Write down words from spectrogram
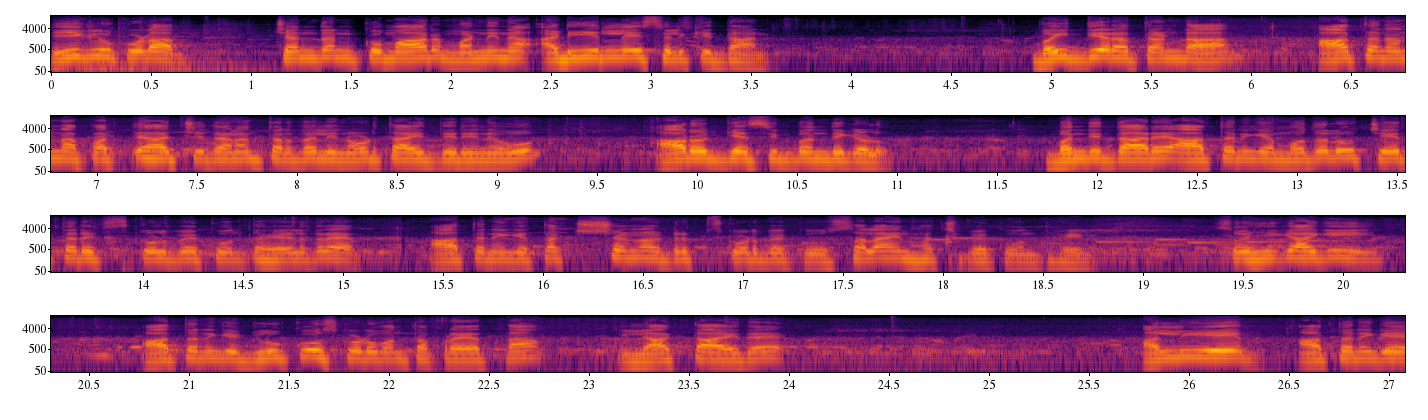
ಈಗಲೂ ಕೂಡ ಚಂದನ್ ಕುಮಾರ್ ಮಣ್ಣಿನ ಅಡಿಯಲ್ಲೇ ಸಿಲುಕಿದ್ದಾನೆ. ವೈದ್ಯರ ತಂಡ ಆತನನ್ನು ಪತ್ತೆ ಹಚ್ಚಿದ ನಂತರದಲ್ಲಿ ನೋಡ್ತಾ ಇದ್ದೀರಿ ನೀವು, ಆರೋಗ್ಯ ಸಿಬ್ಬಂದಿಗಳು. ಬಂದಿದ್ದಾರೆ, ಆತನಿಗೆ ಮೊದಲು ಚೇತರಿಸ್ಕೊಳ್ಬೇಕು ಅಂತ ಹೇಳಿದ್ರೆ ಆತನಿಗೆ ತಕ್ಷಣ ಡ್ರಿಪ್ಸ್ ಕೊಡಬೇಕು, ಸಲೈನ್ ಹಚ್ಚಬೇಕು ಅಂತ ಹೇಳಿ. ಸೊ, ಹೀಗಾಗಿ ಆತನಿಗೆ ಗ್ಲೂಕೋಸ್ ಕೊಡುವಂಥ ಪ್ರಯತ್ನ ಇಲ್ಲಿ ಆಗ್ತಾ ಇದೆ. ಅಲ್ಲಿಯೇ ಆತನಿಗೆ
